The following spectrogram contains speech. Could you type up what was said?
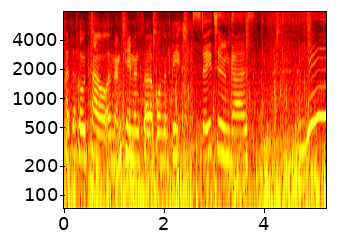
at the hotel and then came and set up on the beach. Stay tuned, guys. Yay!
